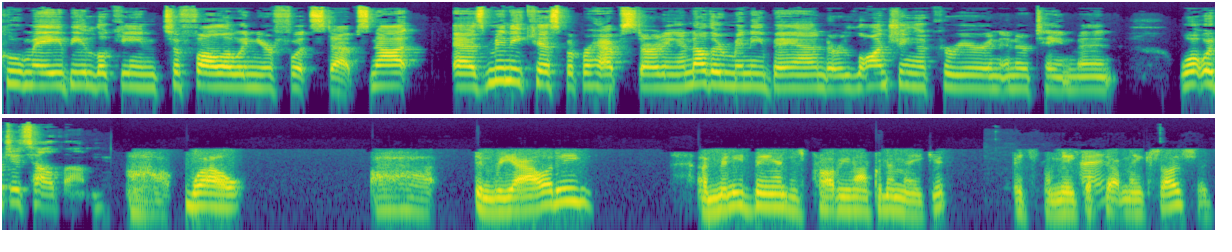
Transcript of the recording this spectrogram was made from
who may be looking to follow in your footsteps, not as Mini Kiss, but perhaps starting another mini band or launching a career in entertainment? What would you tell them? Well, uh, in reality, a mini band is probably not going to make it. It's the makeup Okay. that makes us. It's,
